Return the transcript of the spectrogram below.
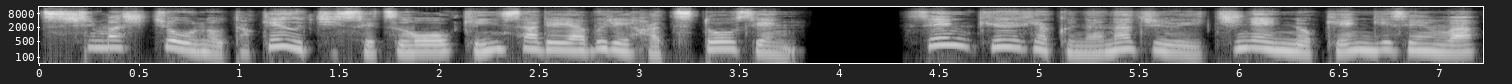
津島市長の竹内節夫を僅差で破り初当選。1971年の県議選は、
